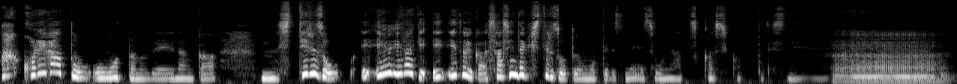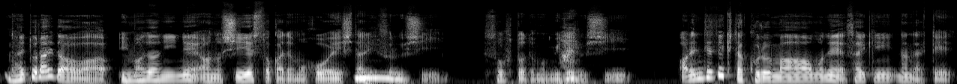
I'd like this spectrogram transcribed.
あ、これがと思ったので、なんか、うん、知ってるぞ。え、絵絵だけ、絵絵というか写真だけ知ってるぞと思ってですね、すごい懐かしかったですね。うーん。ナイトライダーは未だにね、あの CS とかでも放映したりするし、ソフトでも見れるし、あれに出てきた車もね、最近なんだっけ、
